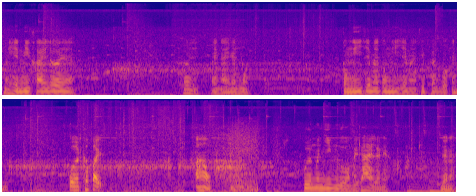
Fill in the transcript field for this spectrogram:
ไม่เห็นมีใครเลยอะ ฮ้ย ไปไหนกันหมด ตรงนี้ใช่ไหมตรงนี้ใช่ไหมที่เพื่อนบอกกันอยู่ เปิดเข้าไป อ้าว ปืนมันยิงรัวไม่ได้เหรอเนี่ย เดี๋ยวนะ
